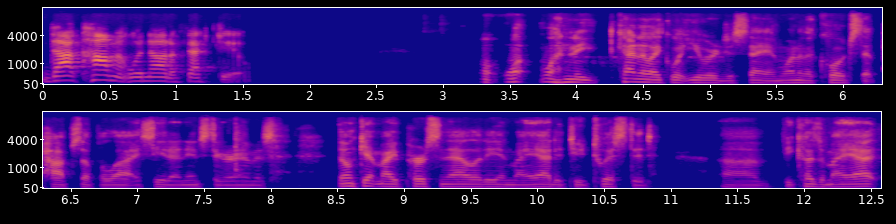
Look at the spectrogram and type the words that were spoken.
that comment would not affect you. Well, one kind of like what you were just saying, one of the quotes that pops up a lot, I see it on Instagram, is "Don't get my personality and my attitude twisted." Uh, because of my at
